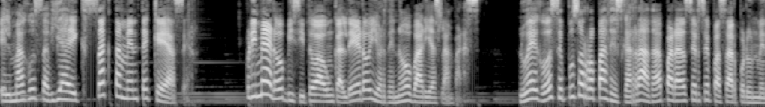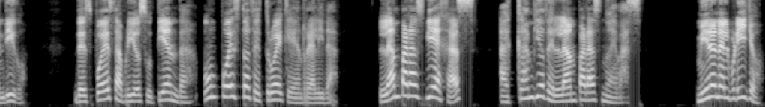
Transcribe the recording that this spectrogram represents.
el mago sabía exactamente qué hacer. Primero visitó a un caldero y ordenó varias lámparas. Luego se puso ropa desgarrada para hacerse pasar por un mendigo. Después abrió su tienda, un puesto de trueque en realidad. Lámparas viejas a cambio de lámparas nuevas. Miren el brillo,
